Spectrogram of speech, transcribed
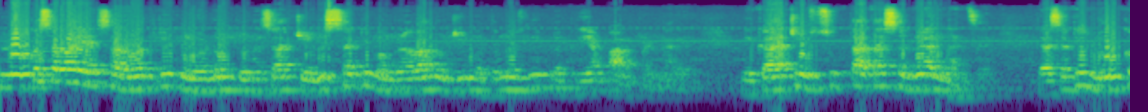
लोकसभा या सार्वत्रिक निवडणूक दोन हजार चोवीससाठी मंगळवार रोजी मतमोजणी प्रक्रिया पार पडणार आहे. निकालाची उत्सुकता आता सगळ्यांनाच आहे. त्यासाठी लोक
